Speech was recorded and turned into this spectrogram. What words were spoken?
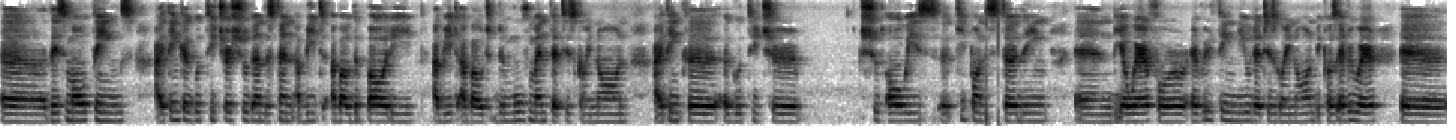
the small things. I think a good teacher should understand a bit about the body, a bit about the movement that is going on. I think uh, a good teacher should always uh, keep on studying and be aware for everything new that is going on because everywhere uh,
